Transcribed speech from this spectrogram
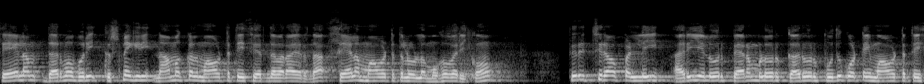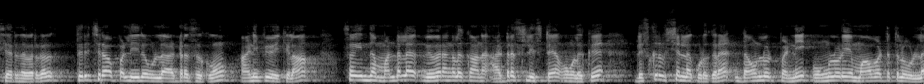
சேலம் தருமபுரி கிருஷ்ணகிரி நாமக்கல் மாவட்டத்தை சேர்ந்தவராக இருந்தால் சேலம் மாவட்டத்தில் உள்ள முகவரிக்கும் திருச்சிராப்பள்ளி அரியலூர் பெரம்பலூர் கரூர் புதுக்கோட்டை மாவட்டத்தை சேர்ந்தவர்கள் திருச்சிராப்பள்ளியில் உள்ள அட்ரஸுக்கும் அனுப்பி வைக்கலாம். ஸோ இந்த மண்டல விவரங்களுக்கான அட்ரஸ் லிஸ்ட்டை உங்களுக்கு டிஸ்கிரிப்ஷனில் கொடுக்குறேன். டவுன்லோட் பண்ணி உங்களுடைய மாவட்டத்தில் உள்ள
